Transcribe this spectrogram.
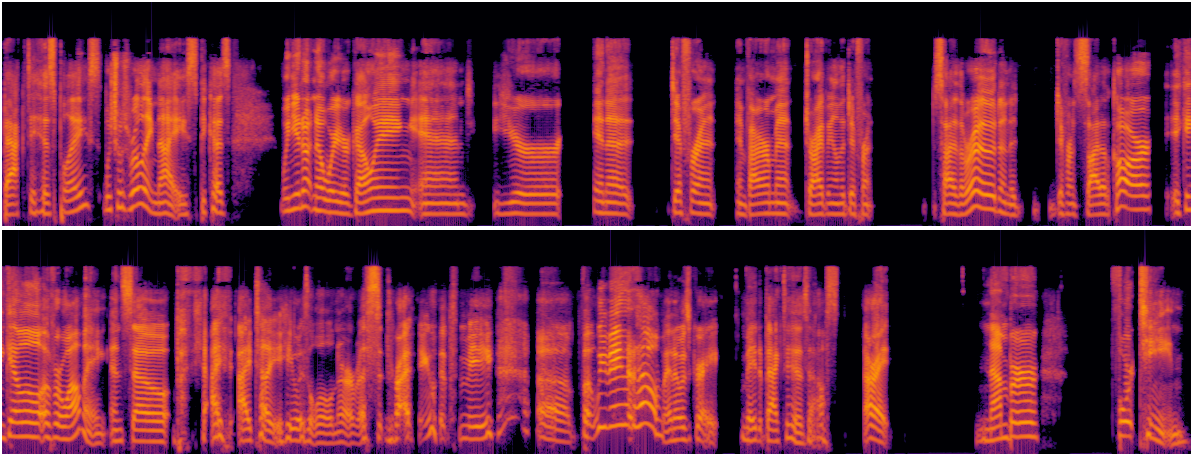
back to his place, which was really nice because when you don't know where you're going and you're in a different environment, driving on the different side of the road and a different side of the car, it can get a little overwhelming. And so I, I tell you, he was a little nervous driving with me, uh, but we made it home and it was great. Made it back to his house. All right. Number 14,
